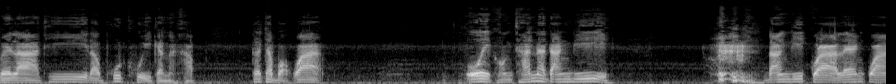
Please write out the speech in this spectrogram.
เวลาที่เราพูดคุยกันนะครับ ก็จะบอกว่า โอ้ยของฉันน่ะดังดี ดังดีกว่าแรงกว่า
